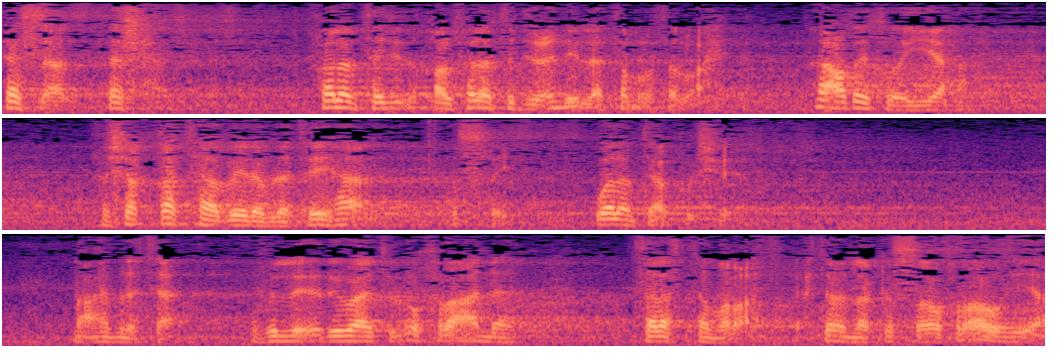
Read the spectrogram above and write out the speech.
تسأل تشحن فلم تجد قال فلم تجد عندي إلا تمرة واحدة. فأعطيته إياها. فشقتها بين ابنتيها نصفين ولم تأكل شيئا مع ابنتان. وفي الرواية الأخرى أن ثلاث تمرات احتملنا قصة أخرى وهي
